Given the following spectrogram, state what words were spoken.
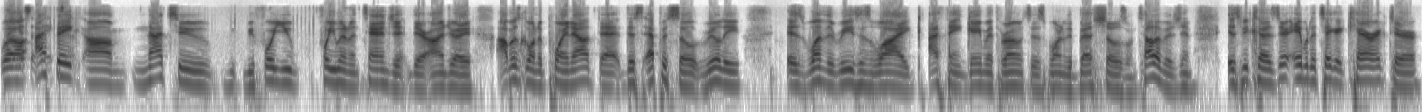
Well, guess it I, makes think um, not to before you before you went on a tangent there, Andre. I was going to point out that this episode really is one of the reasons why I think Game of Thrones is one of the best shows on television, is because they're able to take a character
